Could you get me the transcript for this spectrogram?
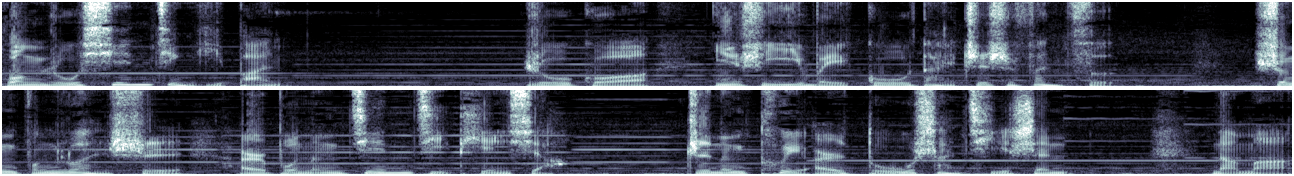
恍如仙境一般。如果您是一位古代知识分子，生逢乱世而不能兼济天下，只能退而独善其身。那么，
